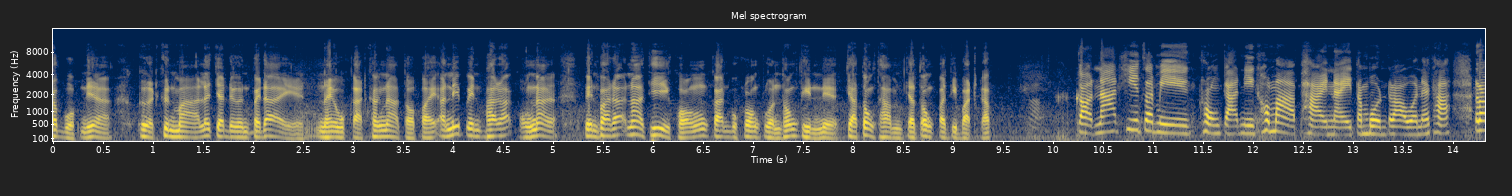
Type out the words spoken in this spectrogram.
ระบบเนี่ยเกิดขึ้นมาและจะเดินไปได้ในโอกาสข้างหน้าต่อไป อันนี้เป็นภาระของหน้าเป็นภาระหน้าที่ของการปกครองส่วนท้องถิ่นเนี่ยจะต้องทำจะต้องปฏิบัติครับก่อนหน้าที่จะมีโครงการนี้เข้ามาภายในตำบลเรานะคะ เรา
